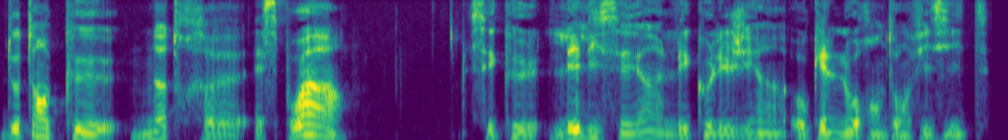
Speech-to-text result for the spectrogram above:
d'autant que notre euh, espoir, c'est que les lycéens, les collégiens auxquels nous rendons visite,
